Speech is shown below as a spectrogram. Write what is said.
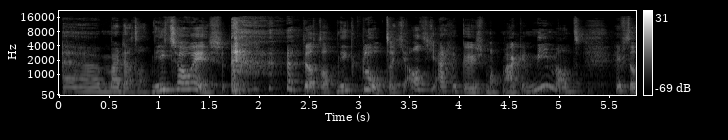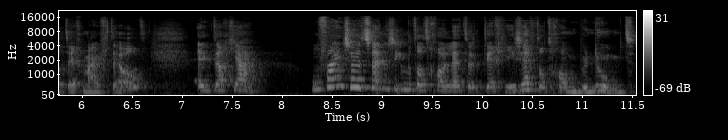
uh, maar dat dat niet zo is. dat dat niet klopt, dat je altijd je eigen keuze mag maken. Niemand heeft dat tegen mij verteld. En ik dacht, ja, hoe fijn zou het zijn als iemand dat gewoon letterlijk tegen je zegt, dat gewoon benoemt.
